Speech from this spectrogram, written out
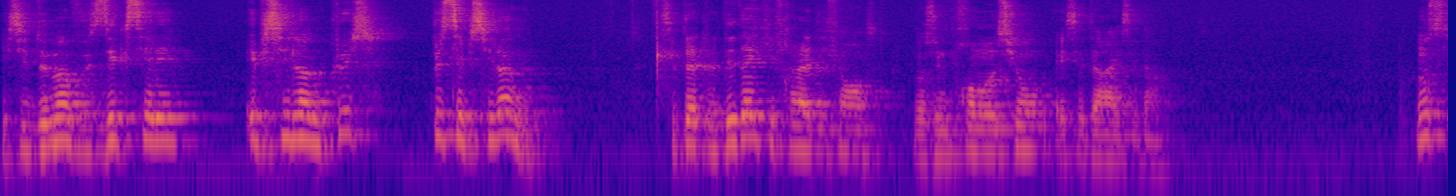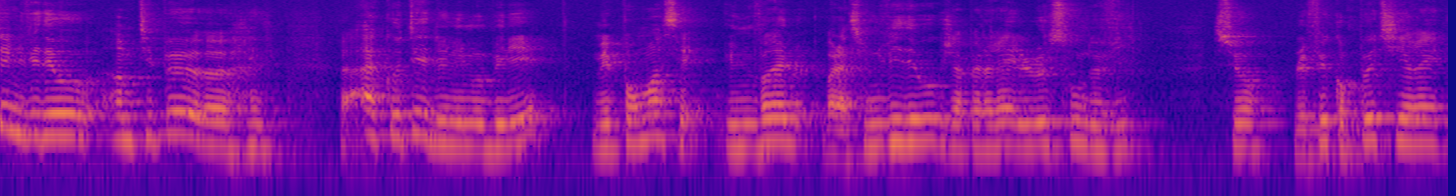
et si demain vous excellez, epsilon plus, plus epsilon, c'est peut-être le détail qui fera la différence dans une promotion, etc. etc. Donc c'était une vidéo un petit peu euh, à côté de l'immobilier, mais pour moi c'est une vraie, voilà, c'est une vidéo que j'appellerais leçon de vie sur le fait qu'on peut tirer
